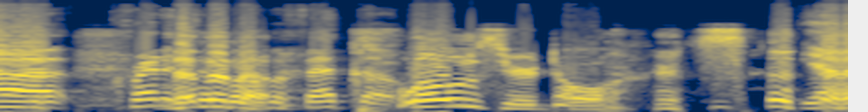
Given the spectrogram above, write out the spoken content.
Uh, credit No, to no, no. Boba Fett though. Close your doors. yeah,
